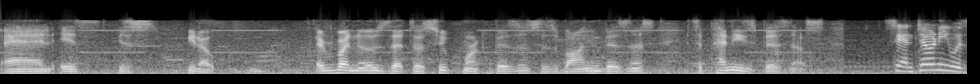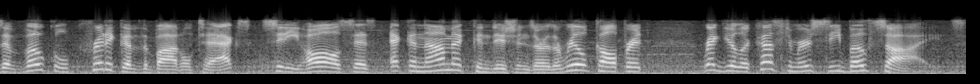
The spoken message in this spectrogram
And is is you know, everybody knows that the supermarket business is a volume business. It's a pennies business. Santoni was a vocal critic of the bottle tax. City Hall says economic conditions are the real culprit. Regular customers see both sides.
